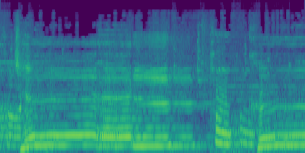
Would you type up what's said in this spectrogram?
ดชื่นทุกคืน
